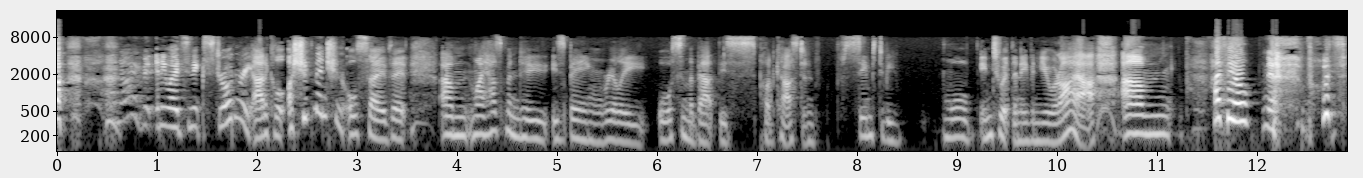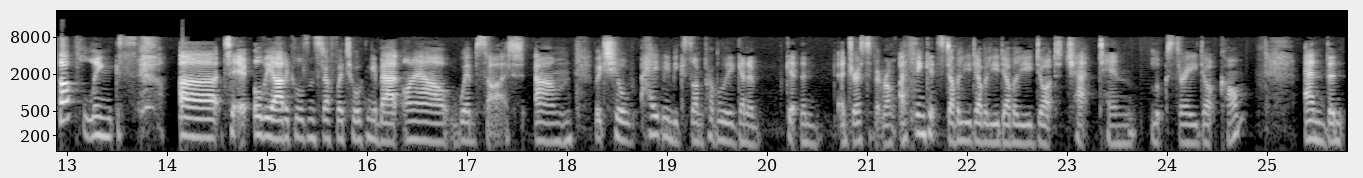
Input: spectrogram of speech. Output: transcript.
I know, but anyway, it's an extraordinary article. I should mention also that um, my husband, who is being really awesome about this podcast and seems to be more into it than even you and I are. Um, Hi, Phil. puts up links uh, to all the articles and stuff we're talking about on our website, um, which he'll hate me because I'm probably going to get the address of it wrong. I think it's www.chat10looks3.com. And the.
